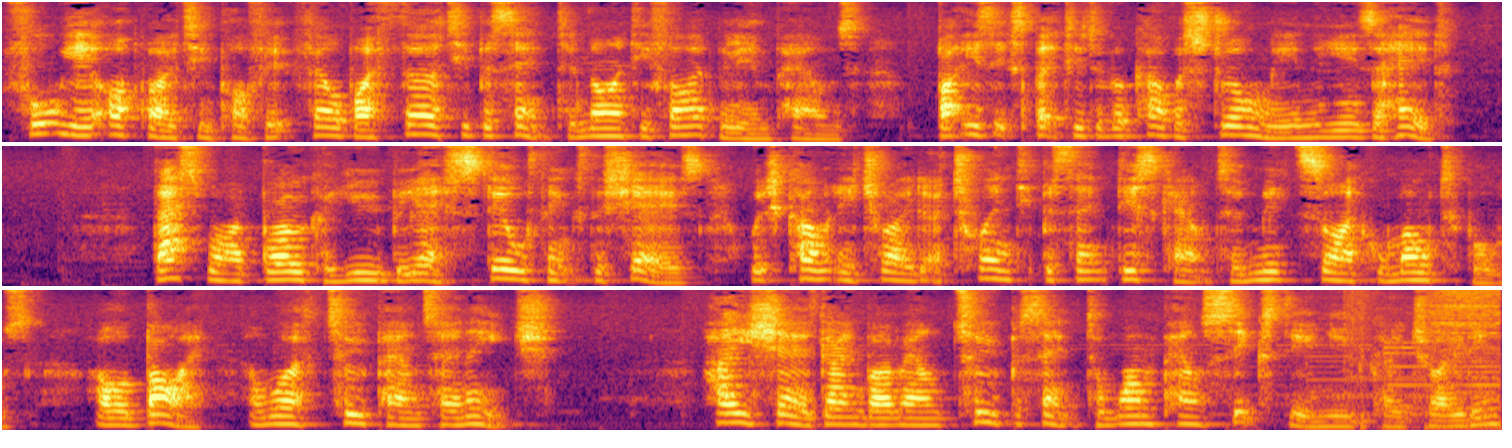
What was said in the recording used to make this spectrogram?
Full year operating profit fell by 30% to £95 million, but is expected to recover strongly in the years ahead. That's why broker UBS still thinks the shares, which currently trade at a 20% discount to mid-cycle multiples, are a buy and worth £2.10 each. Hays shares gained by around 2% to £1.60 in UK trading,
